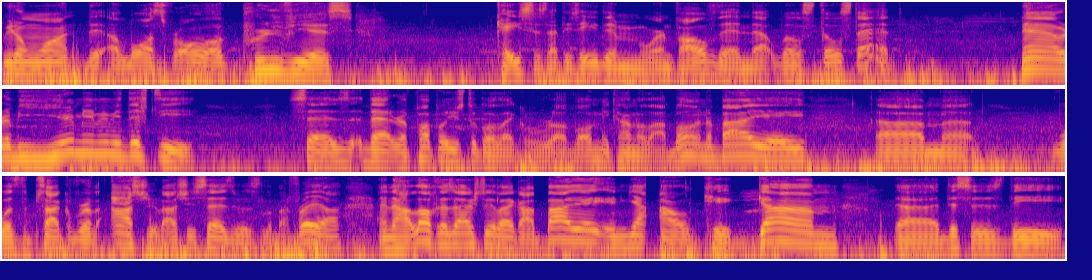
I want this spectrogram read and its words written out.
we don't want the, a loss for all of previous cases that these Eidim were involved in, that will still stand. Now, Rabbi Yirmi Mimidifti says that Rav Papa used to go like Rava, Mikano Labo, and Abaye um, uh, was the psak of Rav Ashi. Rav Ashi says it was Lamafreya, and the halacha is actually like Abaye in Ya'al Kigam. Uh, this is the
